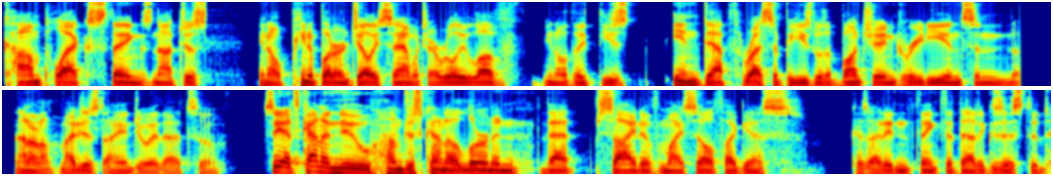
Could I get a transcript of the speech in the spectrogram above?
complex things, not just you know peanut butter and jelly sandwich. I really love you know the, these in-depth recipes with a bunch of ingredients and I don't know. I just I enjoy that. So so yeah, it's kind of new. I'm just kind of learning that side of myself, I guess, because I didn't think that that existed.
